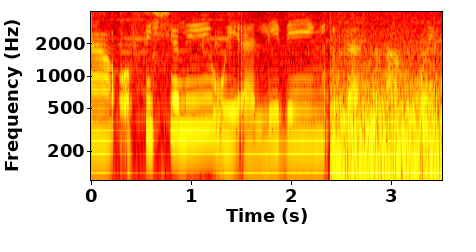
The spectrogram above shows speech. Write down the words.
now, officially, we are leaving Dar es Salaam, going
